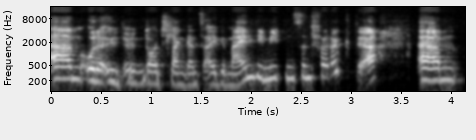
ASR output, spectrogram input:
ähm, oder in, Deutschland ganz allgemein. Die Mieten sind verrückt. Ja. Ähm,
